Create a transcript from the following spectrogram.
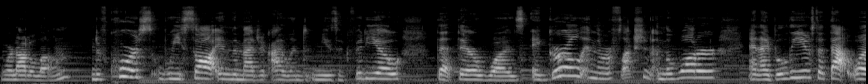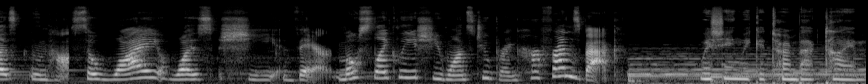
we're not alone. And of course, we saw in the Magic Island music video that there was a girl in the reflection in the water, and I believe that that was Eunha. So why was she there? Most likely she wants to bring her friends back. Wishing we could turn back time.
